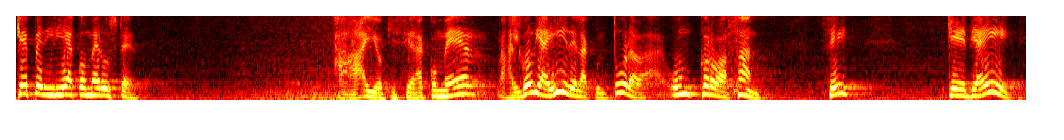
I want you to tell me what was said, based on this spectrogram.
¿qué pediría comer usted? Ah, yo quisiera comer algo de ahí, de la cultura, un croissant, ¿sí? que de ahí,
